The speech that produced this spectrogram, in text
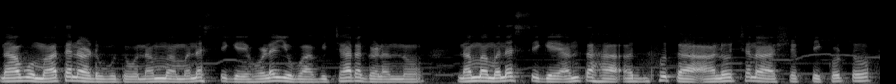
ನಾವು ಮಾತನಾಡುವುದು ನಮ್ಮ ಮನಸ್ಸಿಗೆ ಹೊಳೆಯುವ ವಿಚಾರಗಳನ್ನು, ನಮ್ಮ ಮನಸ್ಸಿಗೆ ಅಂತಹ ಅದ್ಭುತ ಆಲೋಚನಾ ಶಕ್ತಿ ಕೊಟ್ಟು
